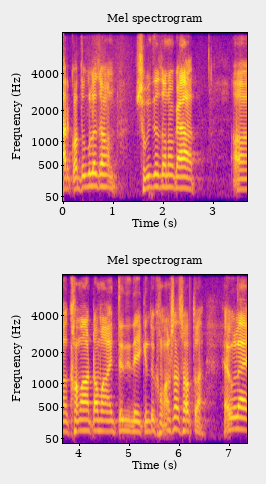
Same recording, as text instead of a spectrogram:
আর কতগুলো যখন সুবিধাজনক আয়াত ক্ষমা, টমা ইত্যাদি দেই, কিন্তু ক্ষমার সাথে শর্ত এগুলায়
